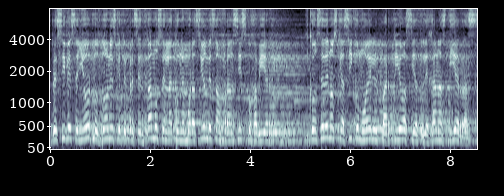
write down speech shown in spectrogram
Recibe, Señor, los dones que te presentamos en la conmemoración de San Francisco Javier y concédenos que así como Él partió hacia lejanas tierras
